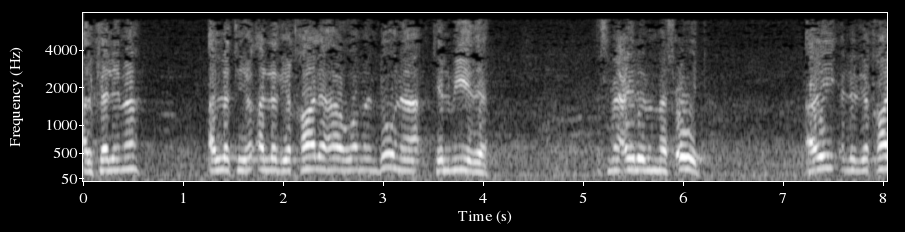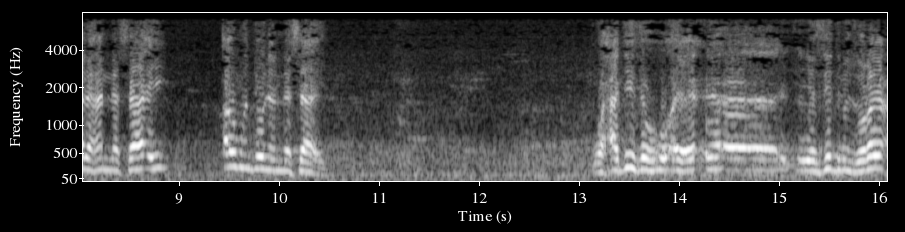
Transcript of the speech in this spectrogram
الكلمة التي الذي قالها هو من دون تلميذه إسماعيل بن مسعود. أي الذي قالها النسائي أو من دون النسائي وحديثه آه، آه، يزيد بن زريع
